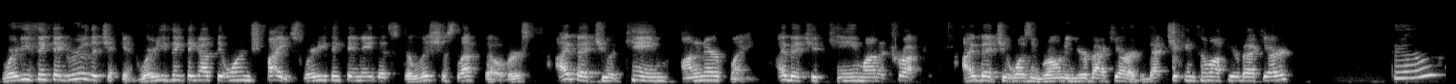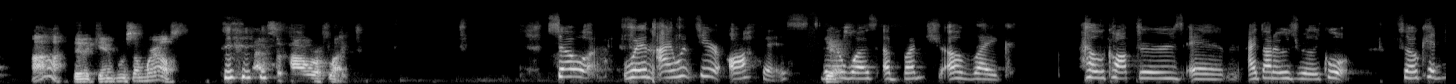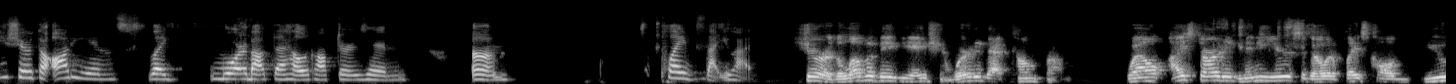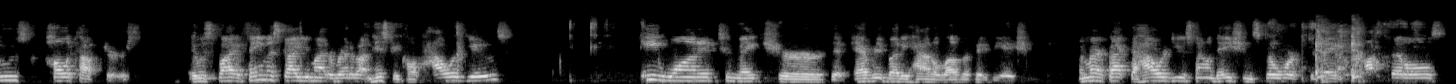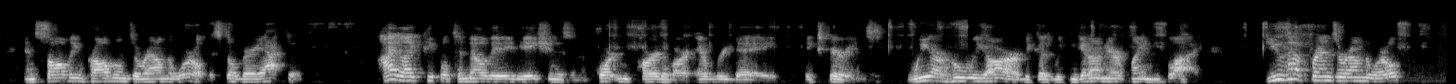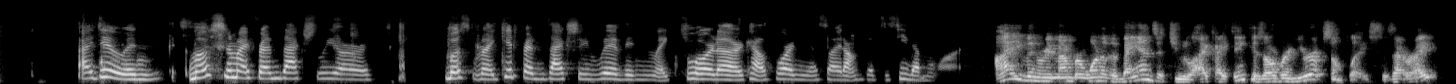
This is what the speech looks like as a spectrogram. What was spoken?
Where do you think they grew the chicken? Where do you think they got the orange spice? Where do you think they made this delicious leftovers? I bet you it came on an airplane. I bet you it came on a truck. I bet you it wasn't grown in your backyard. Did that chicken come off your backyard? No. Ah, then it came from somewhere else. That's the power of flight. So when I went to your office, there Yes. was a bunch of like helicopters, and I thought it was really cool. So can you share with the audience like more about the helicopters and um, planes that you had? Sure, the love of aviation. Where did that come from? Well, I started many years ago at a place called Hughes Helicopters. It was by a famous guy you might have read about in history called Howard Hughes. He wanted to make sure that everybody had a love of aviation. As a matter of fact, the Howard Hughes Foundation still works today with hospitals and solving problems around the world. It's still very active. I like people to know that aviation is an important part of our everyday experience. We are who we are because we can get on an airplane and fly. Do you have friends around the world? I do, and most of my friends actually are. Most of my kid friends actually live in like Florida or California, so I don't get to see them a lot. I even remember one of the bands that you like, I think, is over in Europe someplace. Is that right?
